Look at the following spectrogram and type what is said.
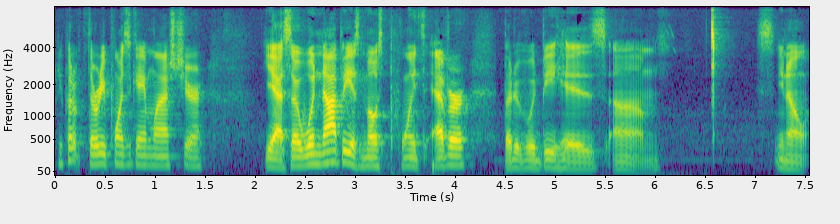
He put up 30 points a game last year. Yeah, so it would not be his most points ever, but it would be his, um, you know,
